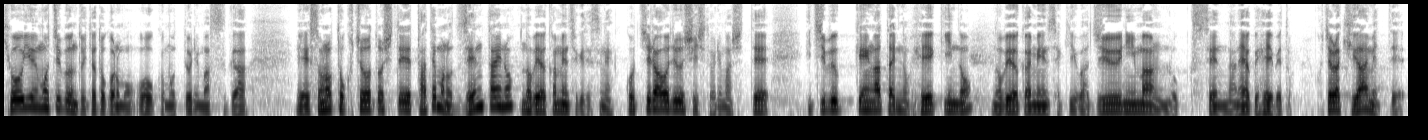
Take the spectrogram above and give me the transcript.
共有持ち分といったところも多く持っておりますが、その特徴として建物全体の延べ床面積ですね、こちらを重視しておりまして、1物件あたりの平均の延べ床面積は12万6700平米と、こちらは極めて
